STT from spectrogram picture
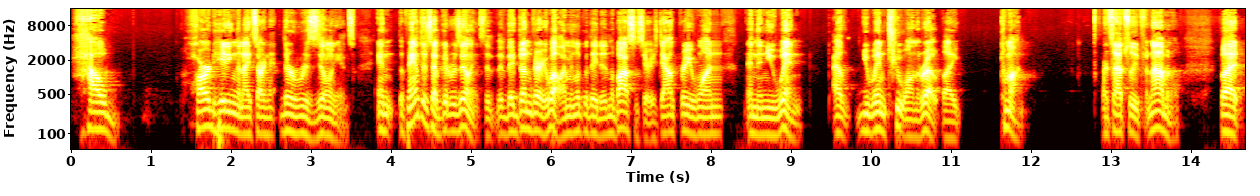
how hard hitting the Knights are, and their resilience. And the Panthers have good resilience. They've done very well. I mean, look what they did in the Boston series down 3 1, and then you win. You win two on the road. Like, come on. That's absolutely phenomenal. But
